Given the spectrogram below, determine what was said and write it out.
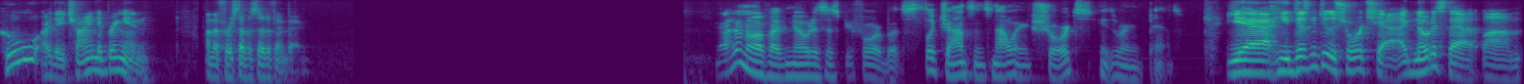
who are they trying to bring in on the first episode of Impact? I don't know if I've noticed this before, but Slick Johnson's not wearing shorts. He's wearing pants. Yeah, he doesn't do the shorts yet. I've noticed that um,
